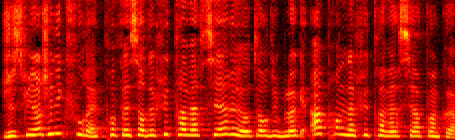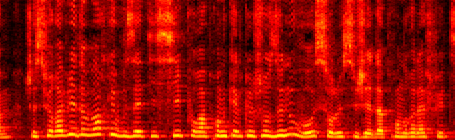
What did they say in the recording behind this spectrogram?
Je suis Angélique Fouret, professeure de flûte traversière et auteur du blog apprendre la flûte traversière.com. Je suis ravie de voir que vous êtes ici pour apprendre quelque chose de nouveau sur le sujet d'apprendre la flûte.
